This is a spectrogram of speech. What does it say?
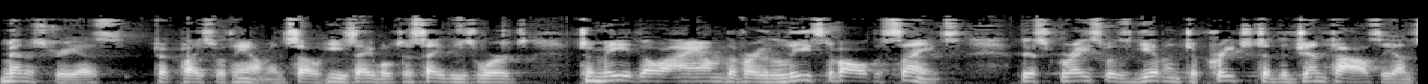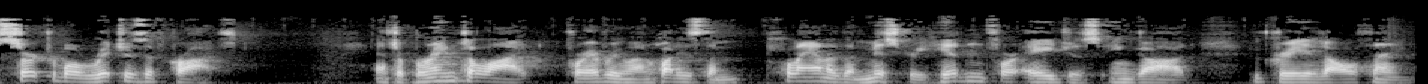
ministry as took place with him. And so he's able to say these words To me, though I am the very least of all the saints, this grace was given to preach to the Gentiles the unsearchable riches of Christ and to bring to light for everyone what is the plan of the mystery hidden for ages in God who created all things.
